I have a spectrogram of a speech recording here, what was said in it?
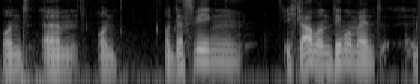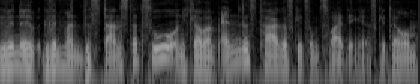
Und, ähm, und, und deswegen ich glaube, in dem Moment gewinnt, gewinnt man Distanz dazu und ich glaube, am Ende des Tages geht es um zwei Dinge. Es geht darum,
